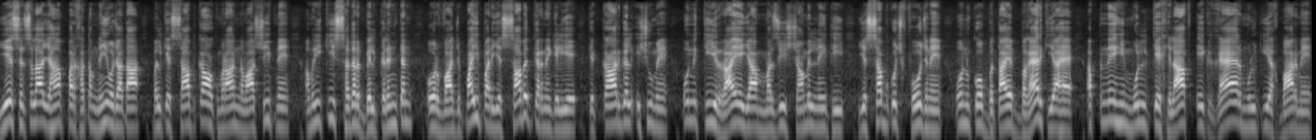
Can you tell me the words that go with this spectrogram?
ये सिलसिला यहाँ पर ख़त्म नहीं हो जाता, बल्कि सबका हुक्मरान नवाज़ शरीफ ने अमरीकी सदर बिल क्लिंटन और वाजपेयी पर यह साबित करने के लिए कि कारगिल इशू में उनकी राय या मर्ज़ी शामिल नहीं थी। ये सब कुछ फ़ौज ने उनको बताए बगैर किया है। अपने ही मुल्क के ख़िलाफ़ एक गैर मुल्की अखबार में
